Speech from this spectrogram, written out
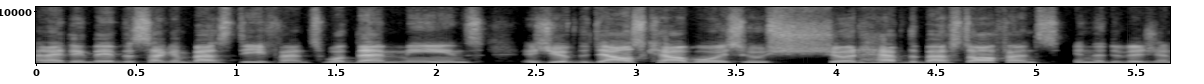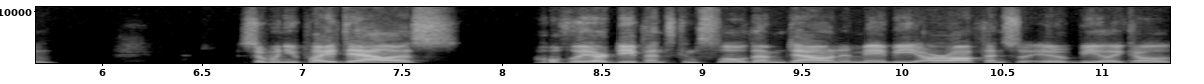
and I think they have the second best defense. What that means is you have the Dallas Cowboys, who should have the best offense in the division. So when you play Dallas, hopefully our defense can slow them down, and maybe our offense it'll be like a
